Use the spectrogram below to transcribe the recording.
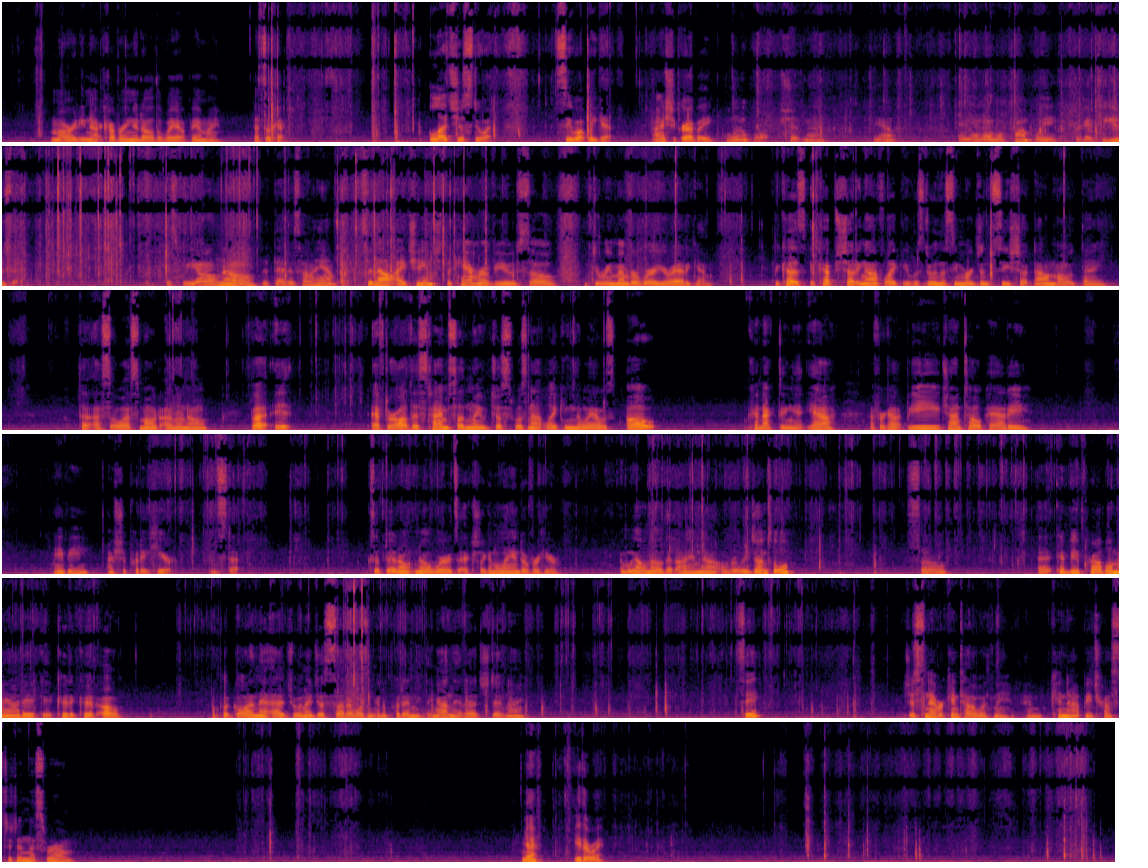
I'm already not covering it all the way up, am I? That's okay. Let's just do it. See what we get. I should grab a glue book, shouldn't I? Yep. And then I will promptly forget to use it. Because we all know that that is how I am. So now I changed the camera view, so to remember where you're at again. Because it kept shutting off like it was doing this emergency shutdown mode thing. The SOS mode, I don't know. But it, after all this time, suddenly just was not liking the way I was, oh, connecting it. Yeah, I forgot. Be gentle, Patty. Maybe I should put it here instead. Except I don't know where it's actually going to land over here. And we all know that I am not overly gentle. So it could be problematic. It could, it could. Oh, I put go on that edge when I just said I wasn't going to put anything on that edge, didn't I? See? Just never can tell with me. I cannot be trusted in this room. Yeah, either way.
